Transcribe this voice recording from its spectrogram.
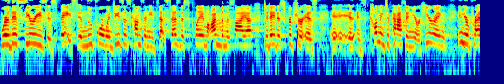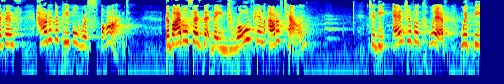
where this series is based. In Luke 4, when Jesus comes and he says this claim, I'm the Messiah, today the scripture is, is coming to pass in your hearing, in your presence. How did the people respond? The Bible says that they drove him out of town to the edge of a cliff with the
